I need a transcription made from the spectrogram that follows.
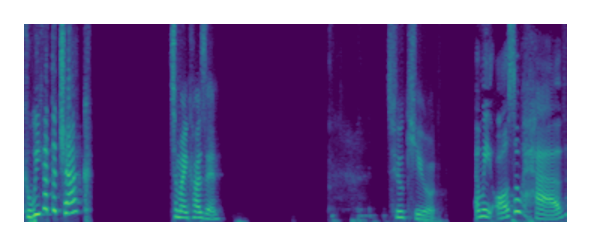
Could we get the check to my cousin? Too cute. And we also have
